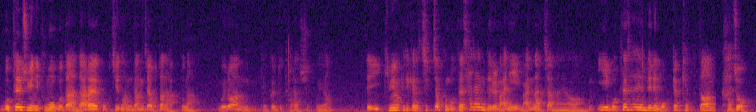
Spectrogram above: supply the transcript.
모텔 주인이 부모보다 나라의 복지 담당자보다 낫구나 뭐 이런 댓글도 달아주셨고요. 김영 PD께서 직접 그 모텔 사장님들을 많이 만났잖아요. 이 모텔 사장님들이 목격했던 가족은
